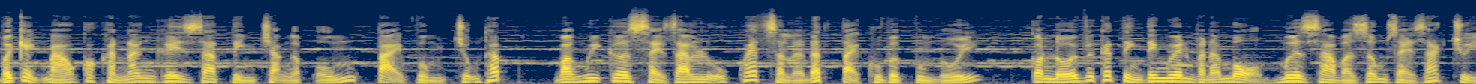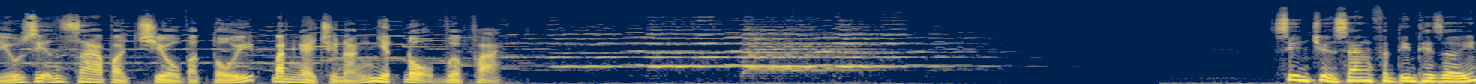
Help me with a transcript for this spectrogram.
với cảnh báo có khả năng gây ra tình trạng ngập úng tại vùng trũng thấp và nguy cơ xảy ra lũ quét sạt lở đất tại khu vực vùng núi. Còn đối với các tỉnh Tây Nguyên và Nam Bộ, mưa rào và rông rải rác chủ yếu diễn ra vào chiều và tối, ban ngày trời nắng nhiệt độ vừa phải. Xin chuyển sang phần tin thế giới.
